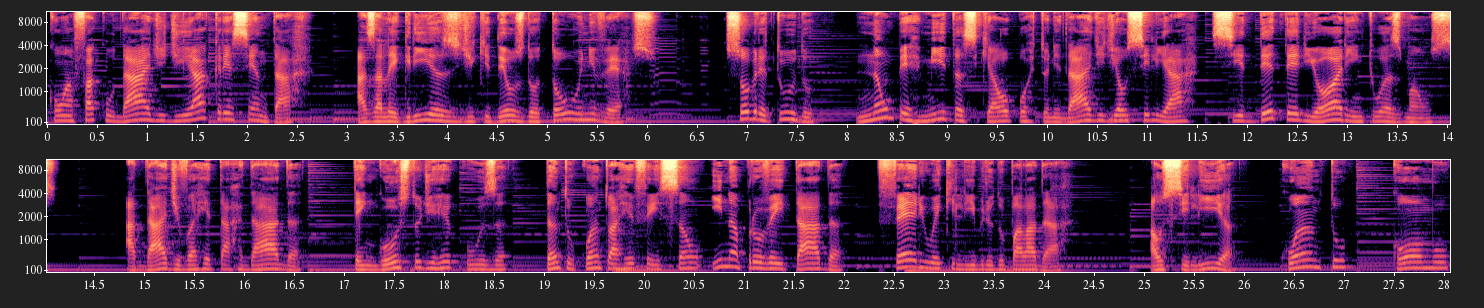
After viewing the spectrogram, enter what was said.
com a faculdade de acrescentar as alegrias de que Deus dotou o universo. Sobretudo, não permitas que a oportunidade de auxiliar se deteriore em tuas mãos. A dádiva retardada tem gosto de recusa, tanto quanto a refeição inaproveitada fere o equilíbrio do paladar. Auxilia quanto, como,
